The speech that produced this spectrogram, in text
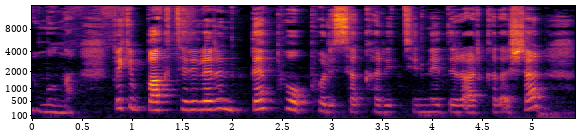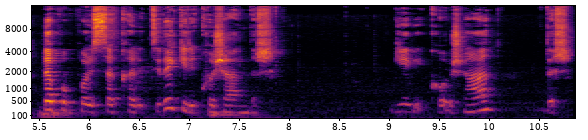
Bunlar. Peki bakterilerin depo polisakariti nedir arkadaşlar? Depo polisakariti de glikojendir. Glikojendir.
